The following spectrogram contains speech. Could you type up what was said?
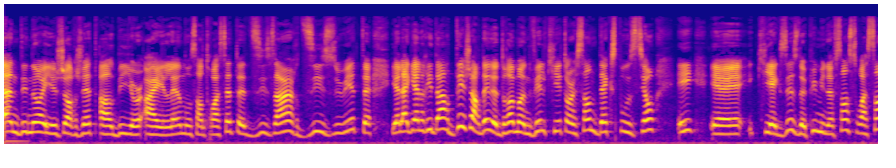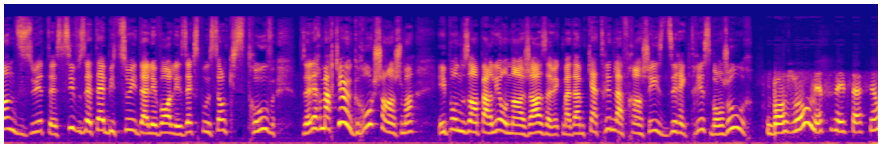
Dandina et Georgette, I'll Be Your Island au 137 10h18. Il y a la Galerie d'art Desjardins de Drummondville qui est un centre d'exposition et euh, qui existe depuis 1978. Si vous êtes habitué d'aller voir les expositions qui s'y trouvent, vous allez remarquer un gros changement. Et pour nous en parler, on en jase avec Madame Catherine Lafranchise, directrice. Bonjour. Bonjour, merci de l'invitation.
